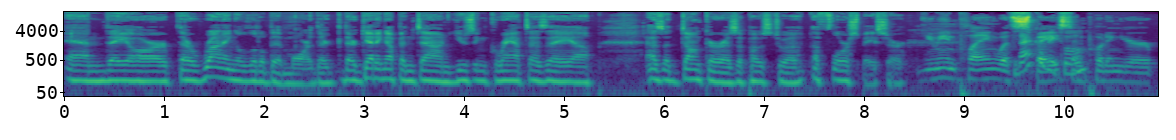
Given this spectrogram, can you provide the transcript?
and they are they're running a little bit more. They're they're getting up and down using Grant as a uh, as a dunker as opposed to a, a floor spacer. You mean playing with That space cool. and putting your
